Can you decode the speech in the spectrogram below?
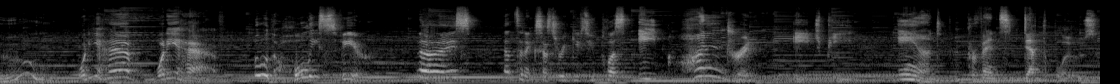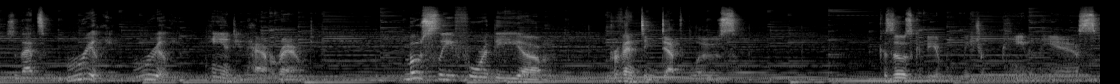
Ooh, what do you have what do you have? Ooh, the Holy Sphere. Nice! That's an accessory gives you plus 800 HP and prevents death blows, so that's really, really handy to have around. Mostly for the, um, preventing death blows. Because those could be a major pain in the ass.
